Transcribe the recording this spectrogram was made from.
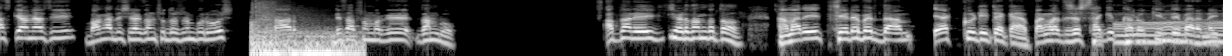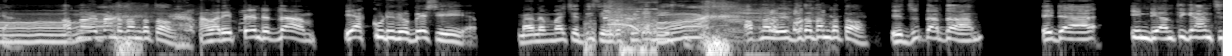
আজকে আমি আছি বাংলাদেশের একজন সুদর্শন পুরুষ তার দেশাব সম্পর্কে জানব। আপনার এই ছেড়ে দাম কত? আমার এই সেটআপের দাম এক কোটি টাকা। বাংলাদেশের সাকিব খানও কিনতে পারে না এটা। আপনার এই প্যান্টের দাম কত? আমার এই প্যান্টের দাম এক কোটিরও বেশি। মানে মাইছে দিছে। আপনার এই জুতার দাম কত? এই জুতার দাম এটা ইন্ডিয়ান থেকে আনছি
